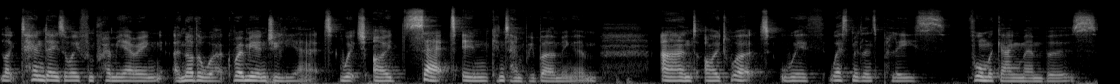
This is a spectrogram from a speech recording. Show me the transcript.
like 10 days away from premiering another work, Romeo and Juliet, which I'd set in contemporary Birmingham. And I'd worked with West Midlands Police, former gang members,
